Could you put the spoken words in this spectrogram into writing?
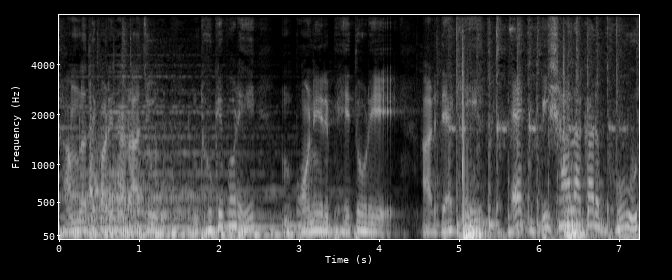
সামলাতে পারে না রাজু। ঢুকে পড়ে বনের ভেতরে। আর দেখে এক বিশাল আকার ভূত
